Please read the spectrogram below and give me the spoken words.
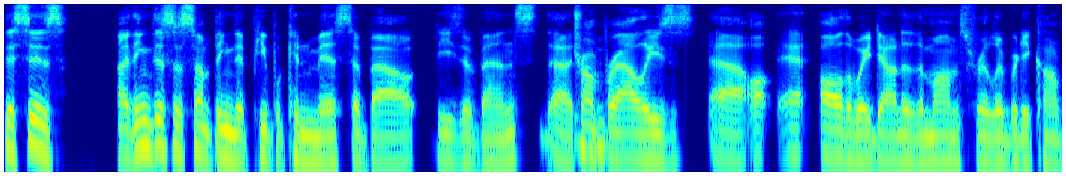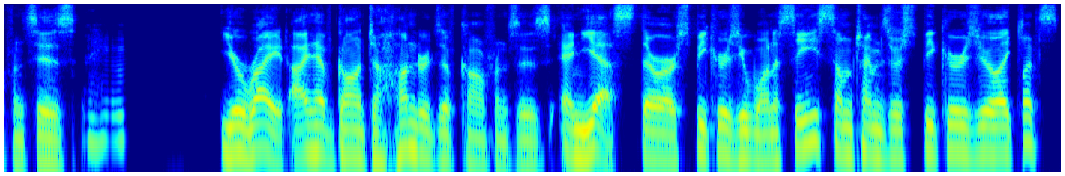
This is. I think this is something that people can miss about these events. Uh, Trump mm-hmm. rallies, uh, all, all, the way down to the Moms for Liberty conferences. Mm-hmm. You're right. I have gone to hundreds of conferences, and yes, there are speakers you want to see. Sometimes there's speakers you're like, let's.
